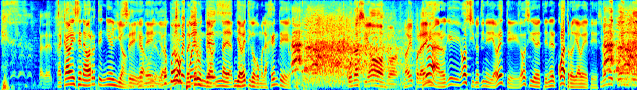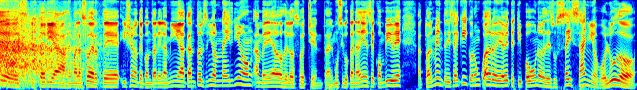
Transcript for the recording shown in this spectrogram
Acá me dice Navarrete Neil Young. Sí, Neil ¿No Young. podemos No me meter un diabético como la gente? Un Ozzy Osbourne, ¿no hay por ahí? Claro, que Ozzy no tiene diabetes. Ozzy debe tener cuatro diabetes. No me cuentes historias de mala suerte y yo no te contaré la mía. Cantó el señor Neil Young a mediados de los 80. El músico canadiense convive actualmente, dice aquí, con un cuadro de diabetes tipo 1 desde sus 6 años, boludo.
